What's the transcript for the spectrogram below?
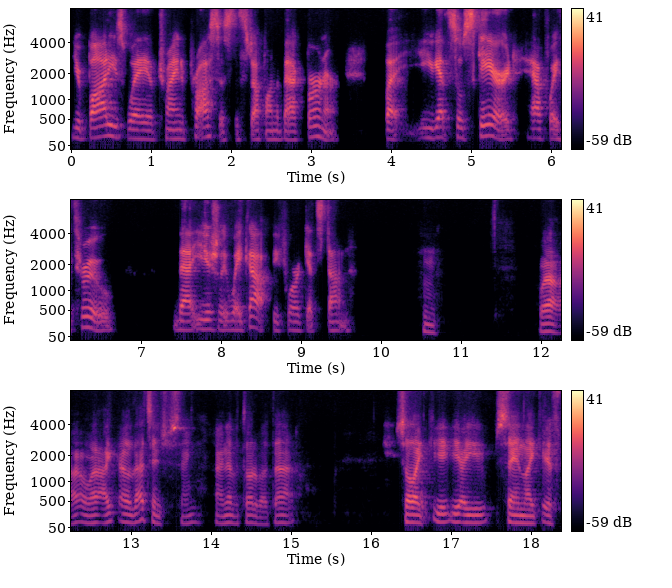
your body's way of trying to process the stuff on the back burner. But you get so scared halfway through that you usually wake up before it gets done. wow. Oh, well, I, oh, that's interesting. I never thought about that. So like, y- y- are you saying like if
